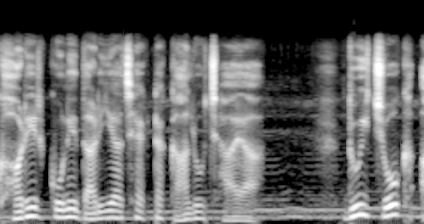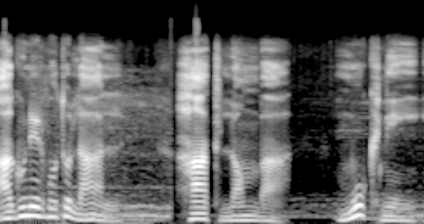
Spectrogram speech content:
ঘরের কোণে দাঁড়িয়ে আছে একটা কালো ছায়া। দুই চোখ আগুনের মতো লাল, হাত লম্বা, মুখ নেই,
